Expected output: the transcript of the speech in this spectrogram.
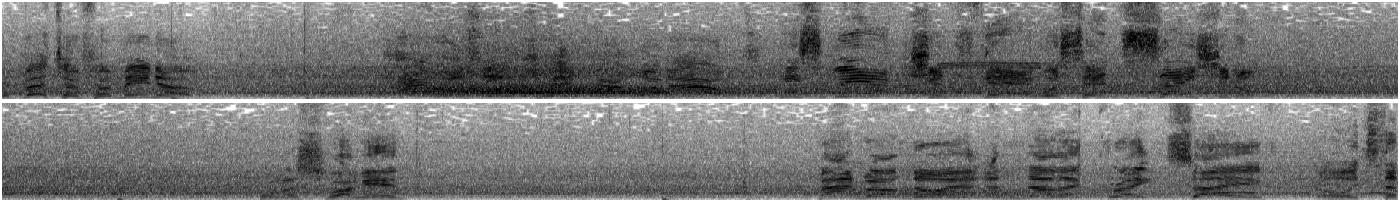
Roberto Firmino. How has he kept that one out? His reactions there were sensational. Corner swung in. Manuel Neuer, another great save. Oh, it's the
